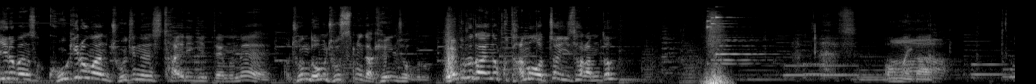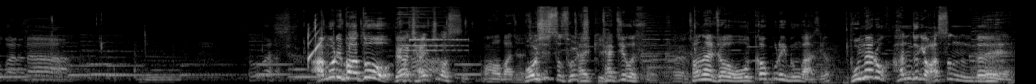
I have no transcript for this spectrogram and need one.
이러면서 고기로만 조지는 스타일이기 때문에 전 너무 좋습니다 개인적으로. 배부르다 해놓고 다 먹었죠 이 사람도? oh my god 속았다. 아무리 봐도 내가 잘 찍었어. 어 맞아요 멋있어 솔직히. 잘, 잘 찍었어요 네. 전날 저 옷 거꾸로 입은 거 아세요? 도네로 한두 개 왔었는데 네.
